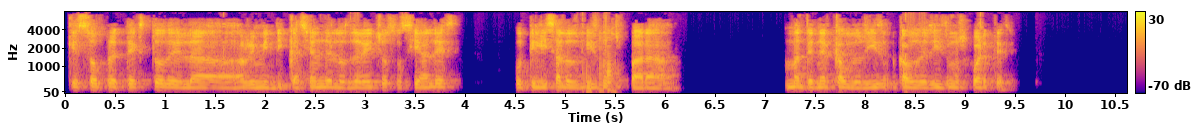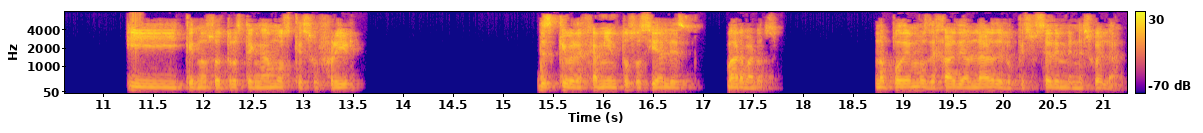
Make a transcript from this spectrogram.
que sobre pretexto de la reivindicación de los derechos sociales utiliza los mismos para mantener caudillismos fuertes y que nosotros tengamos que sufrir desquebrajamientos sociales bárbaros. No podemos dejar de hablar de lo que sucede en Venezuela.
